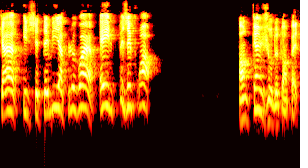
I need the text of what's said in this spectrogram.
car il s'était mis à pleuvoir, et il faisait froid. En quinze jours de tempête,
